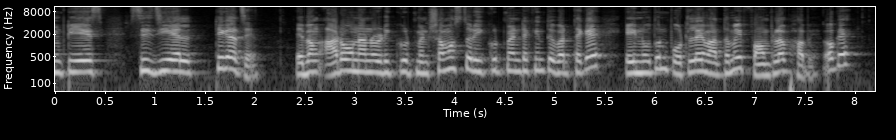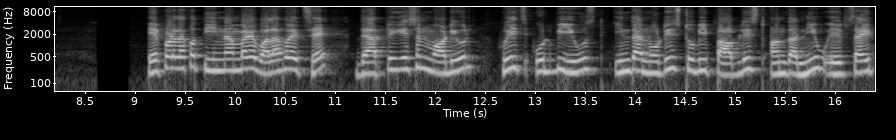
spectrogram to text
এমটিএস সিজিএল ঠিক আছে এবং আরও অন্যান্য রিক্রুটমেন্ট সমস্ত রিক্রুটমেন্টে কিন্তু এবার থেকে এই নতুন পোর্টালের মাধ্যমেই ফর্ম ফিল হবে ওকে এরপরে দেখো, তিন নম্বরে বলা হয়েছে the application module which would be used in the notice to be published on the new website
